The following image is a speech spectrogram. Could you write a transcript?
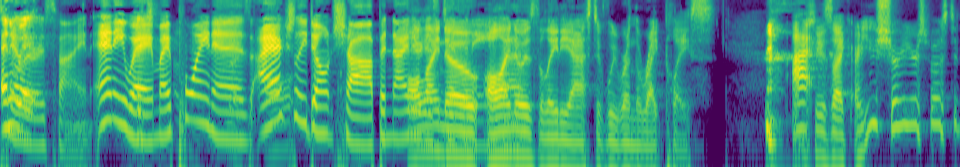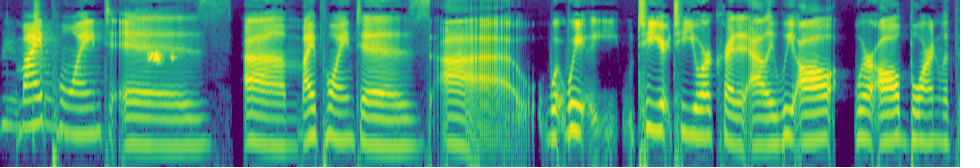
Anyway. Taylor is fine. Anyway, It's- my point is, I actually don't shop, and neither all does I know, Tiffany, all I know is the lady asked if we were in the right place. I- She's like, "Are you sure you're supposed to be?" In my point is um my point is uh we to your to your credit Ali we all we're all born with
